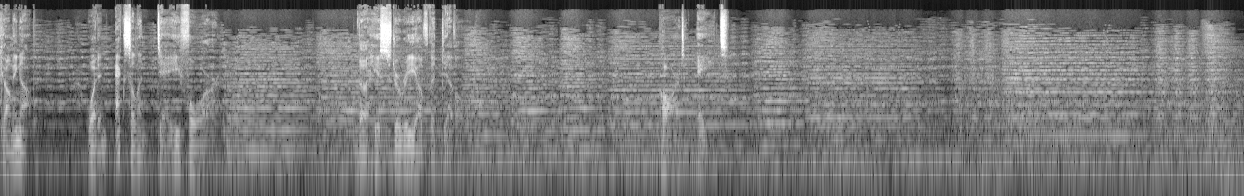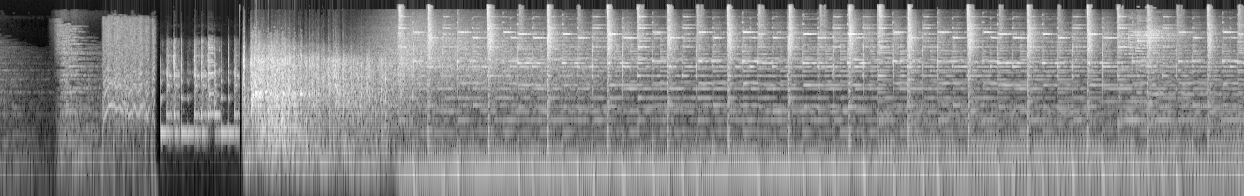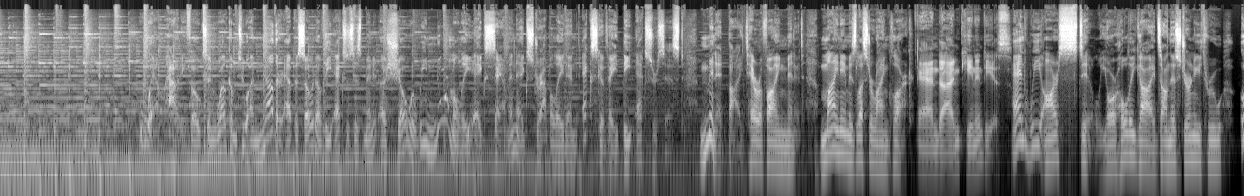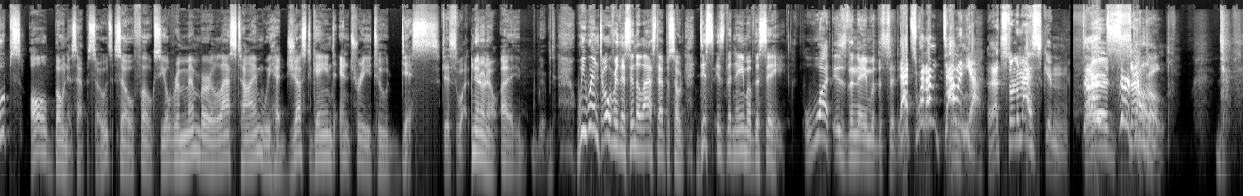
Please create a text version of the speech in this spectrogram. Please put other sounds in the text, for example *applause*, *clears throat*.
Coming up, what an excellent day for the history of the devil. Part 8. Welcome to another episode of The Exorcist Minute, a show where we normally examine, extrapolate, and excavate The Exorcist, minute by terrifying minute. My name is Lester Ryan Clark, And I'm Keenan Diaz. and we are still your holy guides on this journey through Oops, all bonus episodes. So, folks, you'll remember last time we had just gained entry to Dis. Dis what? No, no, no. Uh, we went over this in the last episode. Dis is the name of the city. What is the name of the city? That's what I'm telling you! That's what I'm asking. Third circle! *laughs*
